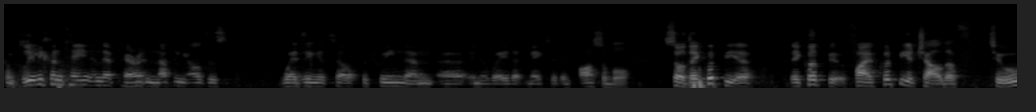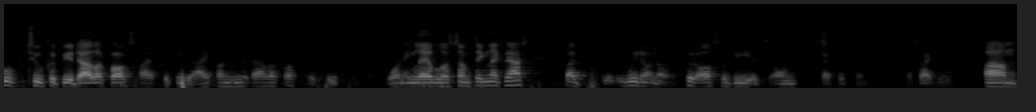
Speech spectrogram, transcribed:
completely contained in their parent and nothing else is wedging itself between them uh, in a way that makes it impossible. So they could be a, they could be, five could be a child of two, two could be a dialog box, five could be the icon in the dialog box, like the warning label or something like that. But we don't know. It could also be its own separate thing. That's right. Um,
